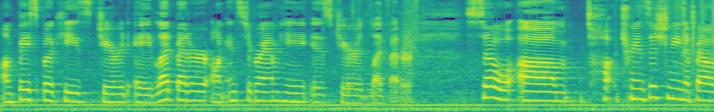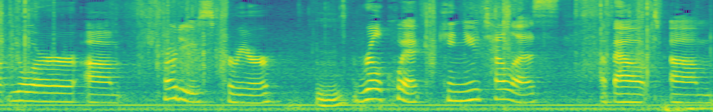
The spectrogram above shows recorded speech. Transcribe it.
on Facebook, he's Jared A. Ledbetter. On Instagram, he is Jared Ledbetter. So, um, t- transitioning about your um, produce career, real quick, can you tell us about? Um,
